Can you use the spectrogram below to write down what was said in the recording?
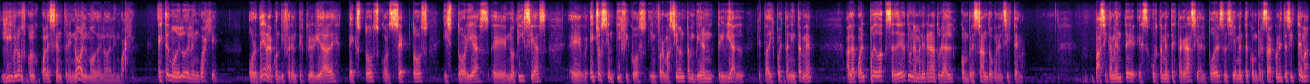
libros con los cuales se entrenó el modelo de lenguaje. Este modelo de lenguaje ordena con diferentes prioridades textos, conceptos, historias, eh, noticias, eh, hechos científicos, información también trivial está dispuesta en Internet, a la cual puedo acceder de una manera natural conversando con el sistema. Básicamente es justamente esta gracia, el poder sencillamente conversar con este sistema,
